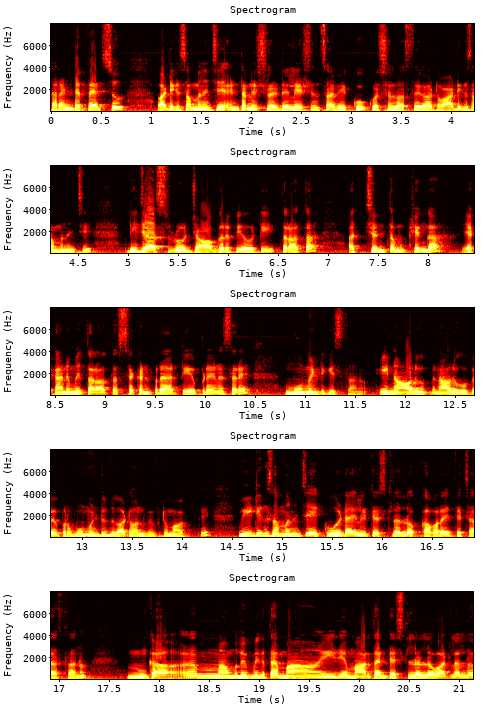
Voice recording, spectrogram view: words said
కరెంట్ అఫైర్స్ వాటికి సంబంధించి ఇంటర్నేషనల్ రిలేషన్స్ అవి ఎక్కువ క్వశ్చన్లు వస్తాయి కాబట్టి వాటికి సంబంధించి డిజాస్టర్ జాగ్రఫీ ఒకటి తర్వాత అత్యంత ముఖ్యంగా ఎకానమీ తర్వాత సెకండ్ ప్రయారిటీ ఎప్పుడైనా సరే మూమెంట్కి ఇస్తాను. ఈ నాలుగు నాలుగు పేపర్ మూమెంట్ ఉంది కాబట్టి వన్ ఫిఫ్టీ మార్క్స్కి వీటికి సంబంధించి ఎక్కువ డైలీ టెస్ట్లలో కవర్ అయితే చేస్తాను. ఇంకా మామూలు మిగతా మా ఇది మారథాన్ టెస్ట్లలో వాటిలలో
